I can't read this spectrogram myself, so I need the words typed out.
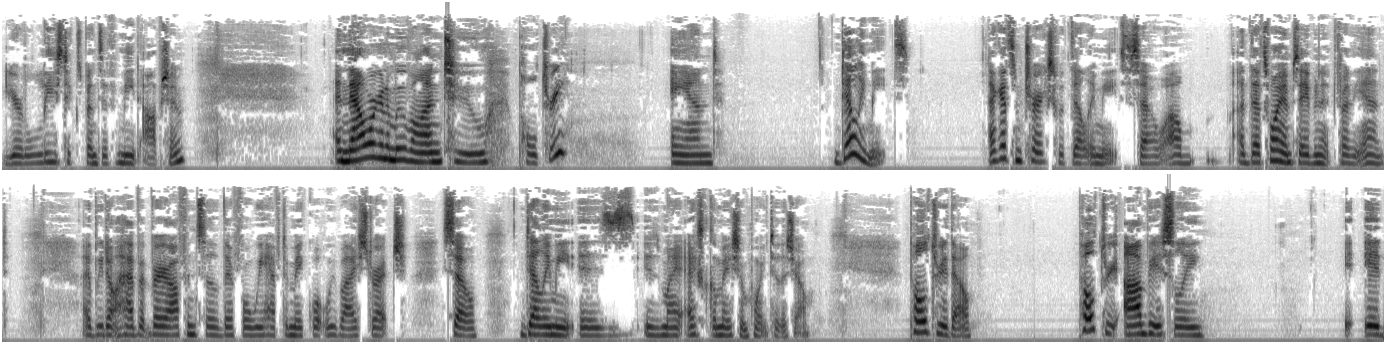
your least expensive meat option. And now we're going to move on to poultry and deli meats. I got some tricks with deli meats, so I'll, that's why I'm saving it for the end. Uh, we don't have it very often, so therefore we have to make what we buy stretch. So deli meat is is my exclamation point to the show. Poultry, though. Poultry, obviously, it, it,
